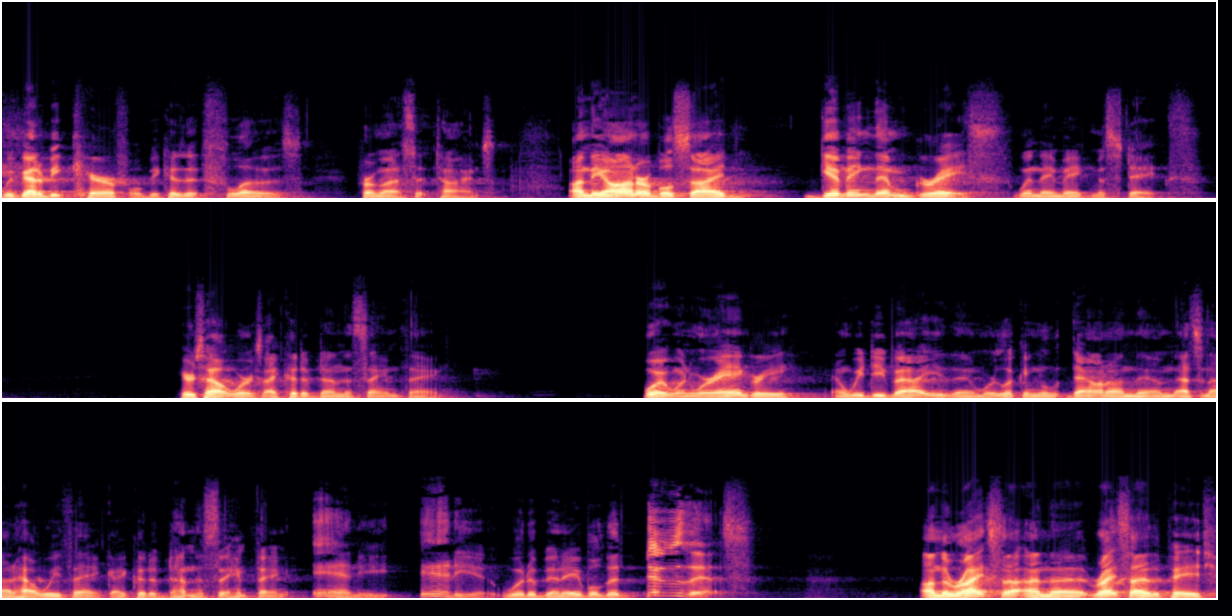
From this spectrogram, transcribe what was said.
We've got to be careful because it flows from us at times. On the honorable side, giving them grace when they make mistakes. Here's how it works I could have done the same thing. Boy, when we're angry and we devalue them, we're looking down on them. That's not how we think. I could have done the same thing. Any idiot would have been able to do this. On the right side, on the right side of the page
